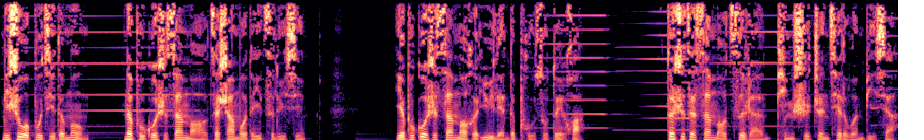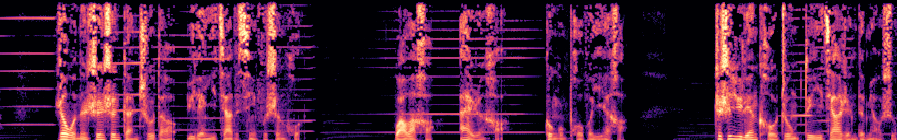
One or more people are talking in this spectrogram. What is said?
你是我不及的梦，那不过是三毛在沙漠的一次旅行，也不过是三毛和玉莲的朴素对话。但是在三毛自然、平时、真切的文笔下，让我能深深感触到玉莲一家的幸福生活。娃娃好，爱人好，公公婆婆也好，这是玉莲口中对一家人的描述。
